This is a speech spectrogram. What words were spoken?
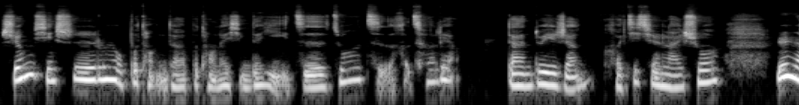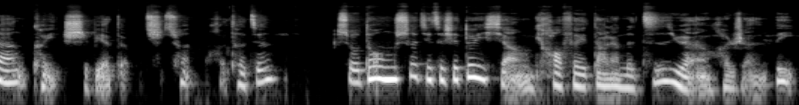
使用形式略有不同的不同类型的椅子、桌子和车辆。但对人和机器人来说，仍然可以识别的尺寸和特征。手动设计这些对象耗费大量的资源和人力。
